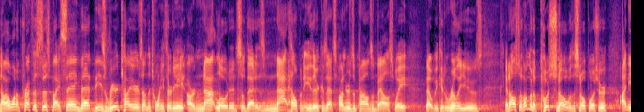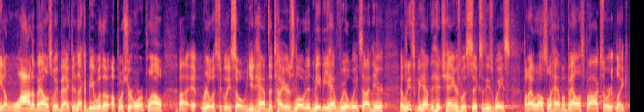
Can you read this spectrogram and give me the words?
Now I want to preface this by saying that these rear tires on the 2038 are not loaded, so that is not helping either because that's hundreds of pounds of ballast weight that we could really use. And also, if I'm gonna push snow with a snow pusher, I need a lot of ballast weight back there. And that could be with a, a pusher or a plow, uh, it, realistically. So you'd have the tires loaded, maybe you have wheel weights on here. At least we have the hitch hangers with six of these weights, but I would also have a ballast box or like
